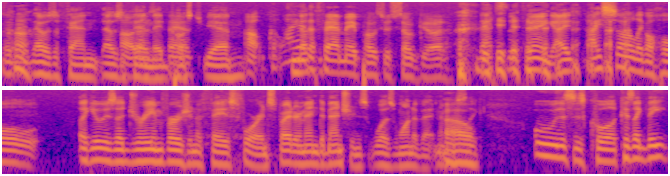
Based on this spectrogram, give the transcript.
That- That was a fan. That was a Oh, fan was a made fan- post. Yeah, Oh, why are the fan made posters so good? that's the thing. I I saw like a whole like it was a dream version of Phase Four, and Spider-Man Dimensions was one of it. And I'm Oh. just like, ooh, this is cool because like they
